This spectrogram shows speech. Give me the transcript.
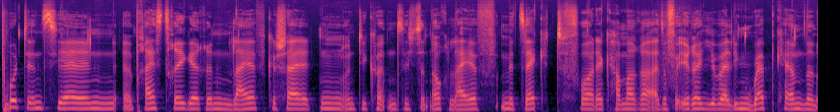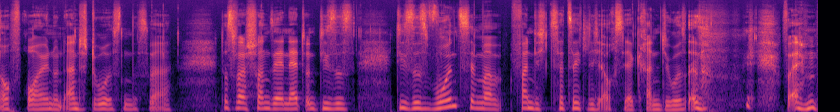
potenziellen äh, Preisträgerinnen live geschalten und die konnten sich dann auch live mit Sekt vor der Kamera, also vor ihrer jeweiligen Webcam dann auch freuen und anstoßen. Das war, das war schon sehr nett. Und dieses, dieses Wohnzimmer fand ich tatsächlich auch sehr grandios. Also vor allem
